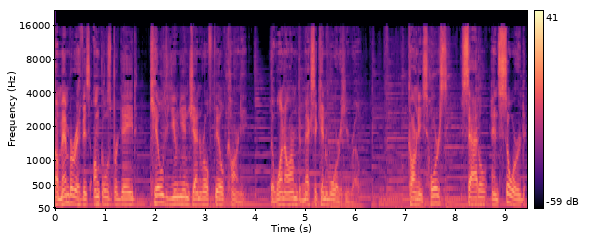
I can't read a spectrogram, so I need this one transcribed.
A member of his uncle's brigade killed Union General Phil Kearny, the one armed Mexican war hero. Kearny's horse, saddle, and sword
